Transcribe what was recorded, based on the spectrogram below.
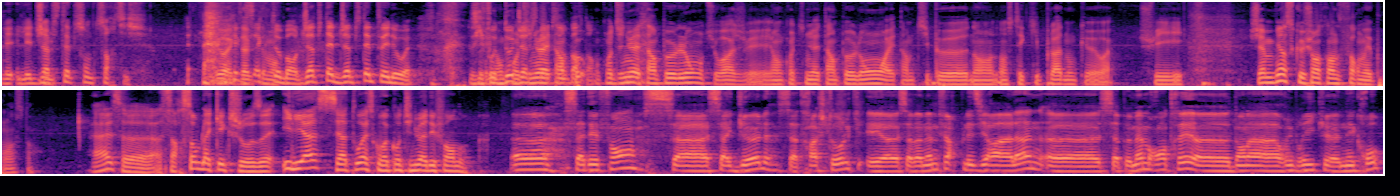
Les, les jab steps sont sortis. Ouais, exactement. Jab step, jab step, fade away. Parce qu'il faut deux jab continue à steps importants. on continue à être un peu long, tu vois. Je vais, on continue à être un peu long, à être un petit peu dans, dans cette équipe-là. Donc, euh, ouais, je suis. J'aime bien ce que je suis en train de former pour l'instant. Ah, ça, ça ressemble à quelque chose. Ilias, c'est à toi. Est-ce qu'on va continuer à défendre? Euh, ça défend, ça, ça gueule, ça trash talk et euh, ça va même faire plaisir à Alan. Euh, ça peut même rentrer euh, dans la rubrique euh, nécro.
